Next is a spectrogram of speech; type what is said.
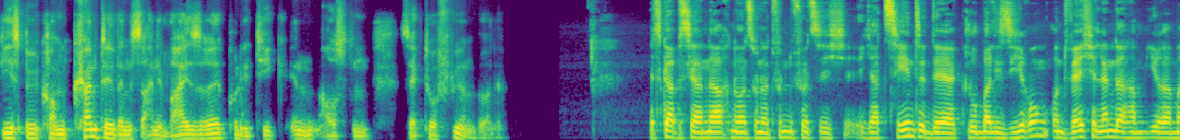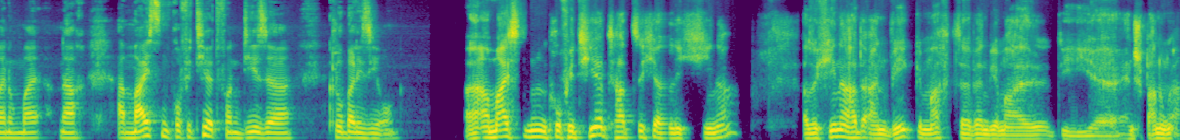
die es bekommen könnte, wenn es eine weisere Politik im Außensektor führen würde. Jetzt gab es ja nach 1945 Jahrzehnte der Globalisierung. Und welche Länder haben Ihrer Meinung nach am meisten profitiert von dieser Globalisierung? Äh, am meisten profitiert hat sicherlich China. Also China hat einen Weg gemacht, äh, wenn wir mal die äh, Entspannung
